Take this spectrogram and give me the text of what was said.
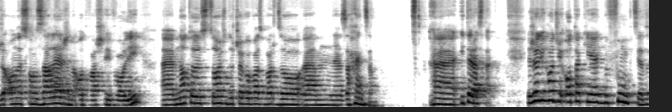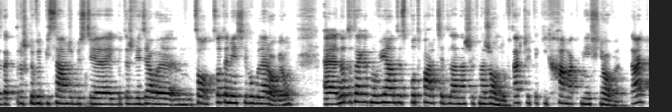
że one są zależne od waszej woli, e, no to jest coś, do czego was bardzo zachęcam. E, I teraz tak. Jeżeli chodzi o takie jakby funkcje, to tak troszkę wypisałam, żebyście jakby też wiedziały, co, co te mięśnie w ogóle robią. E, no to tak jak mówiłam, to jest podparcie dla naszych narządów, tak? Czyli taki hamak mięśniowy, tak?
